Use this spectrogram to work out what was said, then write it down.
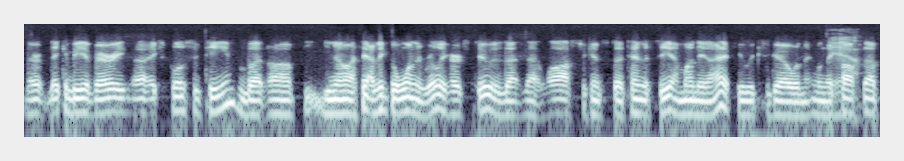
they're they can be a very uh, explosive team, but uh, you know, I think I think the one that really hurts too is that that loss against uh, Tennessee on Monday night a few weeks ago when they, when they yeah. coughed up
